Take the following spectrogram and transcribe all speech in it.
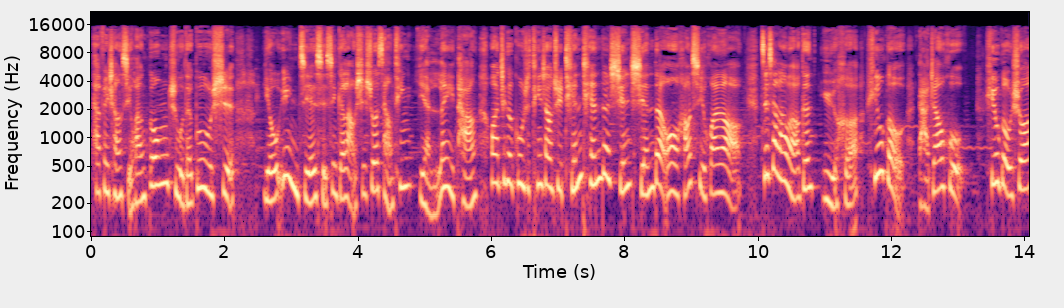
他非常喜欢公主的故事。由韵杰写信给老师说想听《眼泪糖》，哇，这个故事听上去甜甜的、咸咸的哦，好喜欢哦。接下来我要跟雨禾 Hugo 打招呼。Hugo 说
